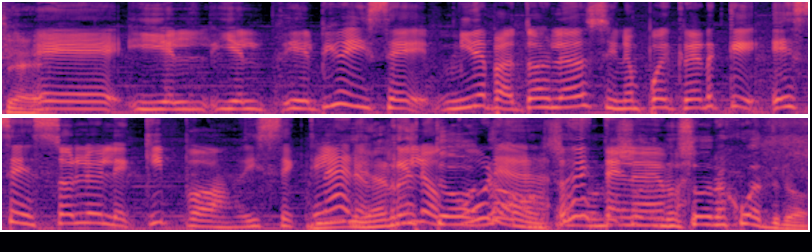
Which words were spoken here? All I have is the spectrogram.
Sí. Eh, y, el, y, el, y el pibe dice, mira para todos lados y no puede creer que ese es solo el equipo. Dice, claro, el qué resto, locura. no, somos ¿Dónde están los noso- demás? nosotros cuatro.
